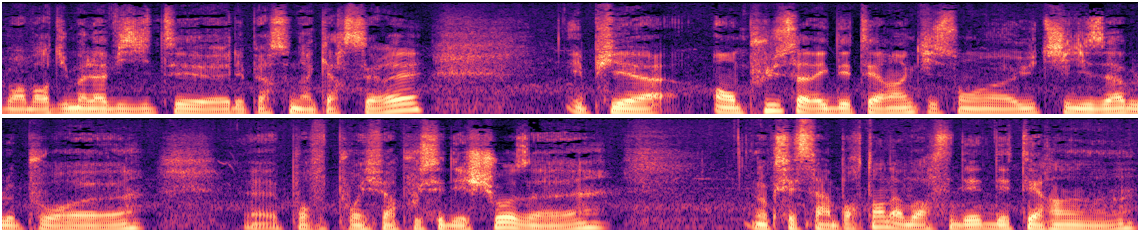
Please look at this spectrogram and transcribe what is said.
vont avoir du mal à visiter euh, les personnes incarcérées. Et puis euh, en plus avec des terrains qui sont utilisables pour, pour, y faire pousser des choses. Donc c'est important d'avoir des, terrains hein,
